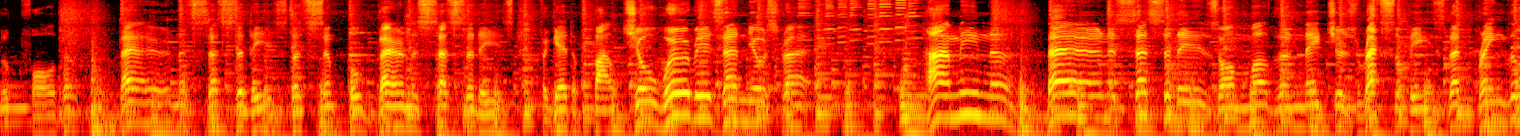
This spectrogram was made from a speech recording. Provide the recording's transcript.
Look for the bare necessities, the simple bare necessities. Forget about your worries and your strife. I mean the bare necessities or Mother Nature's recipes that bring the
